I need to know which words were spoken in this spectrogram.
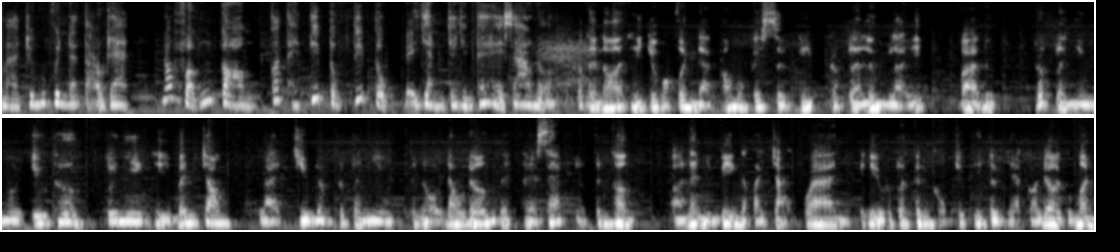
mà Trương Quốc Vinh đã tạo ra nó vẫn còn có thể tiếp tục tiếp tục để dành cho những thế hệ sau nữa. có thể nói thì Trương Quốc Vinh đã có một cái sự nghiệp rất là lừng lẫy và được rất là nhiều người yêu thương tuy nhiên thì bên trong lại chịu đựng rất là nhiều cái nỗi đau đớn về thể xác lẫn tinh thần uh, nam diễn viên đã phải trải qua những cái điều rất là kinh khủng trước khi từ giả cõi đời của mình.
